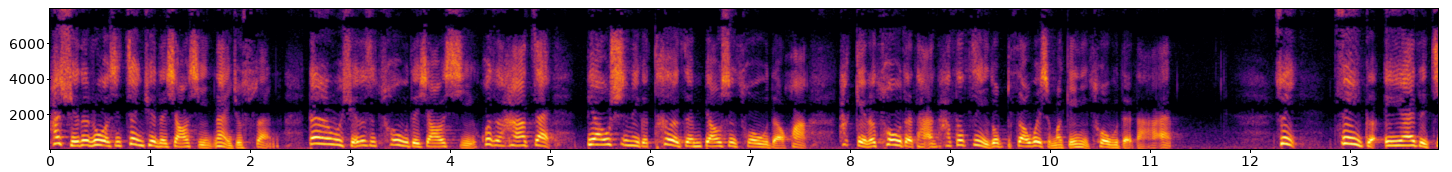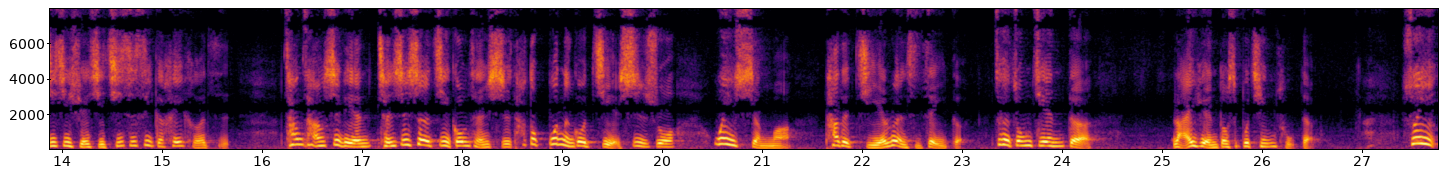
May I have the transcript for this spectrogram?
它学的如果是正确的消息，那也就算了。当然，如果学的是错误的消息，或者它在标示那个特征标示错误的话，他给了错误的答案，他都自己都不知道为什么给你错误的答案。所以这个 AI 的机器学习其实是一个黑盒子，常常是连城市设计工程师他都不能够解释说为什么他的结论是这一个，这个中间的来源都是不清楚的。所以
